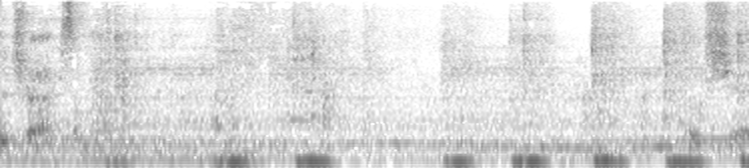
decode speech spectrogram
the track somehow. Oh shit.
